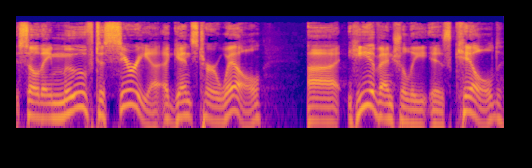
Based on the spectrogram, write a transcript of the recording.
so they moved to Syria against her will. Uh, he eventually is killed.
